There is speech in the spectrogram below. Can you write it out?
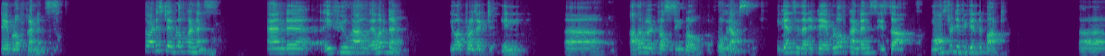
table of contents. So what is table of contents? And uh, if you have ever done your project in uh, other word processing pro programs, you can see that a table of contents is the most difficult part uh,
